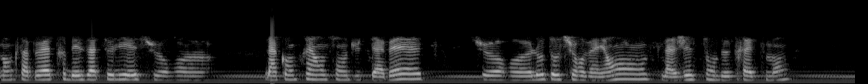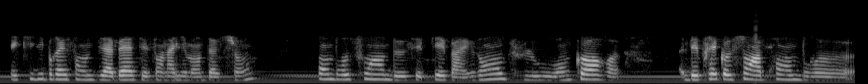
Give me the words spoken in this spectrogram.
donc ça peut être des ateliers sur euh, la compréhension du diabète, sur euh, l'autosurveillance, la gestion de traitement, équilibrer son diabète et son alimentation, prendre soin de ses pieds par exemple, ou encore des précautions à prendre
